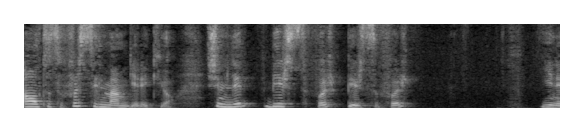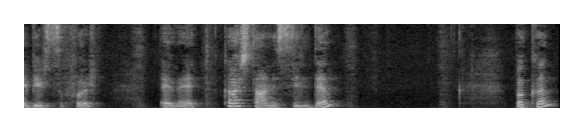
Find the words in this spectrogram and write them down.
6 sıfır silmem gerekiyor. Şimdi 1 sıfır 1 sıfır yine 1 sıfır evet kaç tane sildim? Bakın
